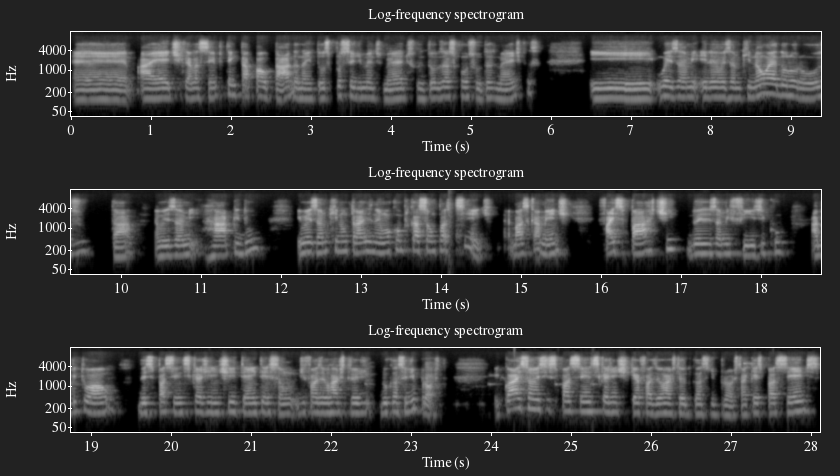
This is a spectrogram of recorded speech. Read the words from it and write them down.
é, a ética, ela sempre tem que estar pautada né, em todos os procedimentos médicos, em todas as consultas médicas. E o exame, ele é um exame que não é doloroso, tá? É um exame rápido e um exame que não traz nenhuma complicação para o paciente. É basicamente faz parte do exame físico habitual desses pacientes que a gente tem a intenção de fazer o rastreio do câncer de próstata. E quais são esses pacientes que a gente quer fazer o rastreio do câncer de próstata? Aqueles pacientes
